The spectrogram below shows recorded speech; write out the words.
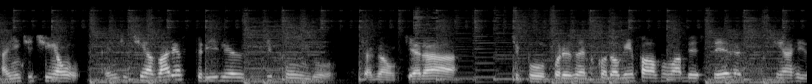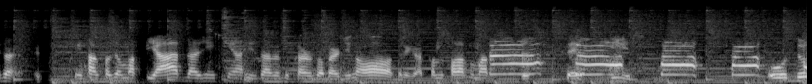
a gente, tinha, a gente tinha várias trilhas de fundo, Tiagão, que era. Tipo, por exemplo, quando alguém falava uma besteira, tinha risa, tentava fazer uma piada, a gente tinha a risada do Carlos Alberto de Nóbrega. Quando falava uma besteira, isso. O do.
